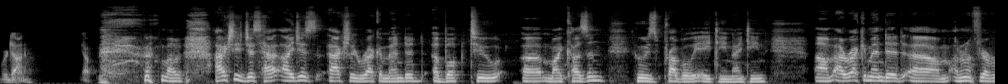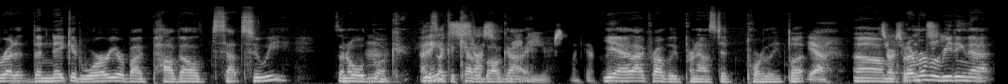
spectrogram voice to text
We're done. Yep. Love it. I actually just had, I just actually recommended a book to uh, my cousin who's probably 18, 19. Um, I recommended, um, I don't know if you ever read it, The Naked Warrior by Pavel Satsui. It's an old book. Hmm. He's like a kettlebell guy. Or something like that, right? Yeah, I probably pronounced it poorly, but Yeah. Um, but I remember T, reading that.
